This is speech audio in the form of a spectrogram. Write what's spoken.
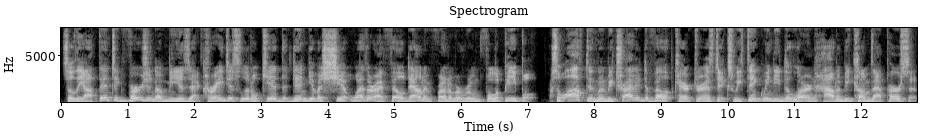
So the authentic version of me is that courageous little kid that didn't give a shit whether I fell down in front of a room full of people. So often, when we try to develop characteristics, we think we need to learn how to become that person.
